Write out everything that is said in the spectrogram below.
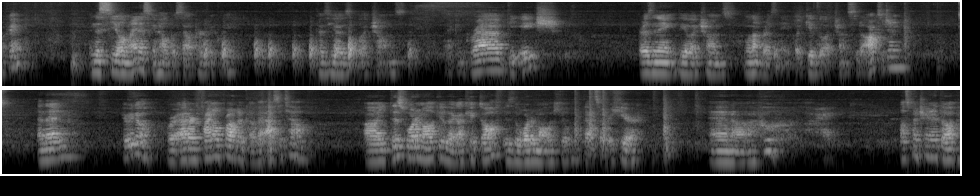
Okay? And the Cl minus can help us out perfectly because he has electrons that can grab the H, resonate the electrons, well not resonate, but give the electrons to the oxygen. And then, here we go. We're at our final product of acetal. Uh, this water molecule that got kicked off is the water molecule that's over here. And, uh, whew, alright. Lost my train of thought.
